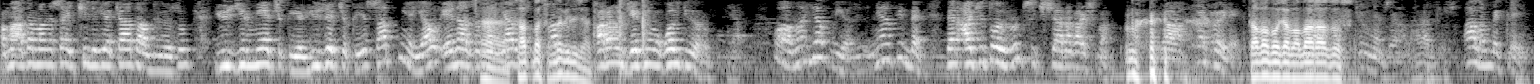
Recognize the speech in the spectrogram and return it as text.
Ama adama mesela 2 liraya kağıt aldırıyorsun. 120'ye çıkıyor, 100'e çıkıyor. Satmıyor ya. En azından He, yarısını satmasını sat, da bileceksin. Paranın cebine koy diyorum. Ya. O ama yapmıyor. Ne yapayım ben? Ben acı doyururum, sıkışacağına karışmam. ya hep öyle. Tamam hocam Allah razı olsun. Cümlemizden Allah razı olsun. Alın bekleyin.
